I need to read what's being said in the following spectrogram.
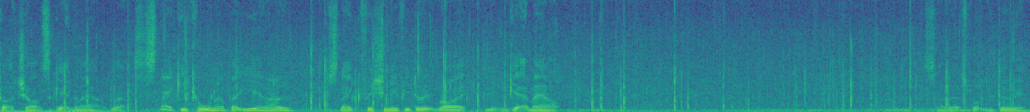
got a chance of getting them out. Well, it's a snaggy corner, but you know, snag fishing, if you do it right, you can get them out. So that's what we're doing.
